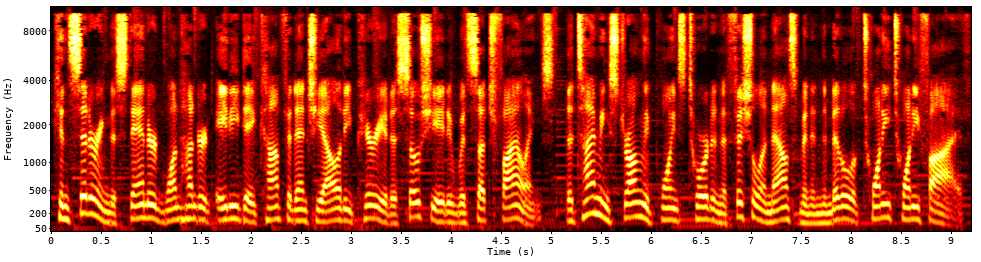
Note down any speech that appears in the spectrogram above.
Considering the standard 180-day confidentiality period associated with such filings, the timing strongly points toward an official announcement in the middle of 2025.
